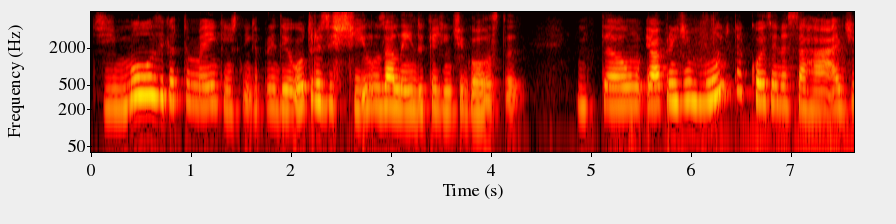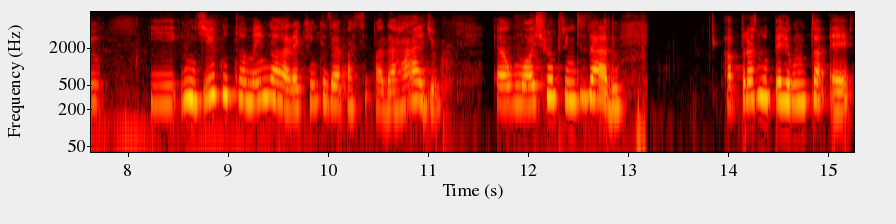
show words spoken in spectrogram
de música também, que a gente tem que aprender outros estilos além do que a gente gosta. Então, eu aprendi muita coisa nessa rádio e indico também, galera, quem quiser participar da rádio, é um ótimo aprendizado. A próxima pergunta é:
